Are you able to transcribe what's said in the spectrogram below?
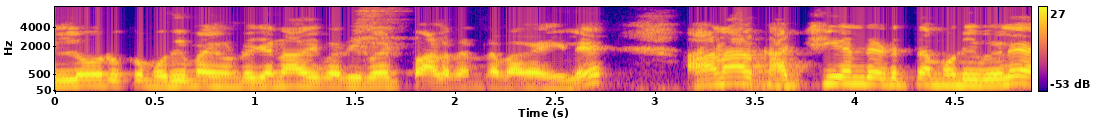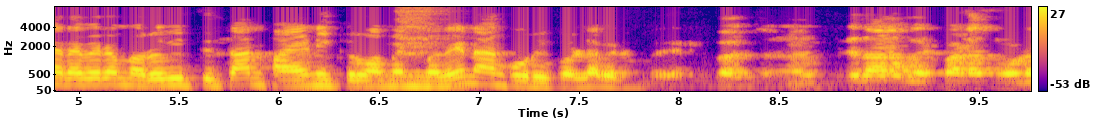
எல்லோருக்கும் உரிமை உண்டு ஜனாதிபதி வேட்பாளர் என்ற வகையிலே. ஆனால் கட்சி என்று எடுத்த முடிவிலே அனைவரும் அறிவித்துத்தான் பயணிக்கிறோம் என்பதை நான் கூறிக்கொள்ள விரும்புகிறேன். பிரதான வேட்பாளர்களோட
